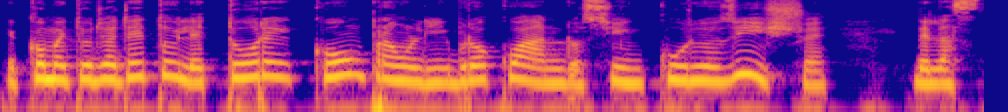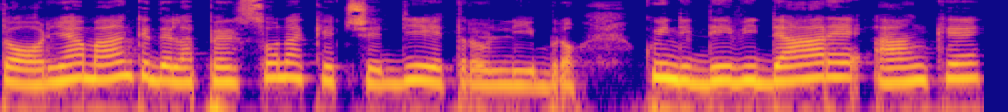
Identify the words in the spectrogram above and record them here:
E come ti ho già detto il lettore compra un libro quando si incuriosisce della storia ma anche della persona che c'è dietro il libro. Quindi devi dare anche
